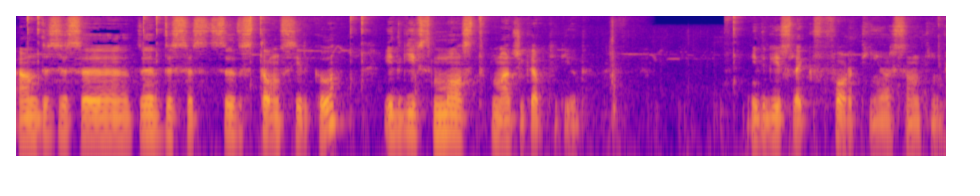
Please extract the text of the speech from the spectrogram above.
and this is uh, this is the stone circle. It gives most magic aptitude. It gives like 40 or something.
